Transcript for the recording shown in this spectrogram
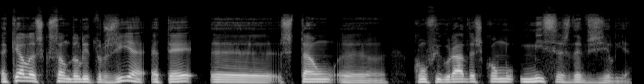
Aquelas que são da liturgia até estão configuradas como missas da vigília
